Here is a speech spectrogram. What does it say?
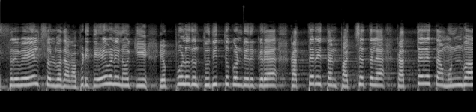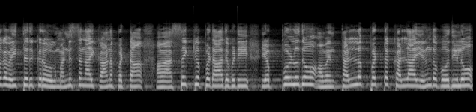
இஸ்ரவேல் சொல்வதாக. அப்படி தேவனை நோக்கி எப்பொழுதும் துதித்து கொண்டிருக்கிற கத்தரை தன் பச்சத்தில் கத்தரை தன் முன்பாக வை வைத்திருக்கிற ஒரு மனுஷனாய் காணப்பட்டான். அவன் அசைக்கப்படாதபடி எப்பொழுதும் அவன் தள்ளப்பட்ட கல்லாய் இருந்த போதிலும்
